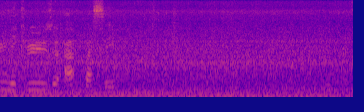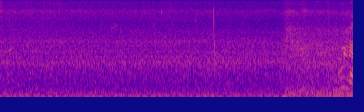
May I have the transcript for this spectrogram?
Une écluse à passer. Oula,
